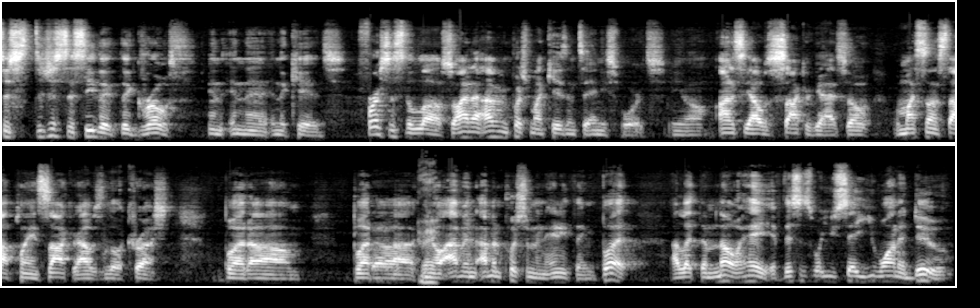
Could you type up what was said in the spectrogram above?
just just to see the, the growth in, in the in the kids first it's the love. So I, I, haven't pushed my kids into any sports. You know, honestly, I was a soccer guy. So when my son stopped playing soccer, I was a little crushed. But um, but uh, right. you know, I've been I've been pushing them in anything. But I let them know, hey, if this is what you say you want to do,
